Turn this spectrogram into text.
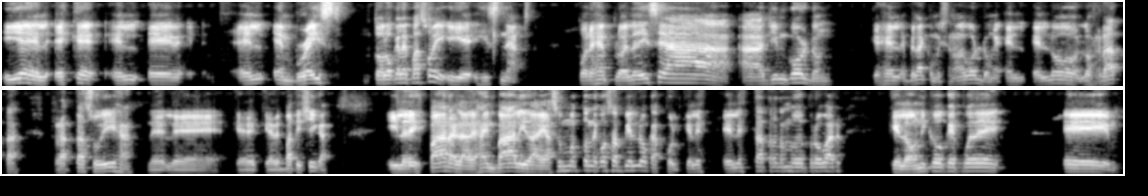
y él es que él, eh, él embraced todo lo que le pasó y, y he. Por ejemplo, él le dice a, a Jim Gordon, que es el, el comisionado Gordon, él, él lo, lo rapta, rapta a su hija, le, le- que, que es batichica, y le dispara, y la deja inválida y hace un montón de cosas bien locas porque él, él está tratando de probar que lo único que puede eh,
